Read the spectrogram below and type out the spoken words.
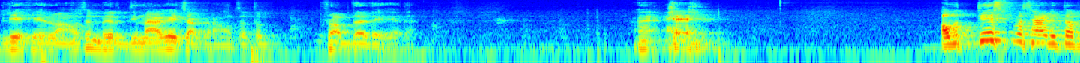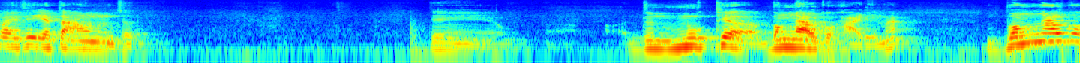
लेखहरू आउँछ मेरो दिमागै चक्राउँछ त शब्द देखेर। अब त्यस पछाडि तपाईँ चाहिँ यता आउनुहुन्छ। जुन मुख्य बङ्गालको खाडीमा। बङ्गालको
